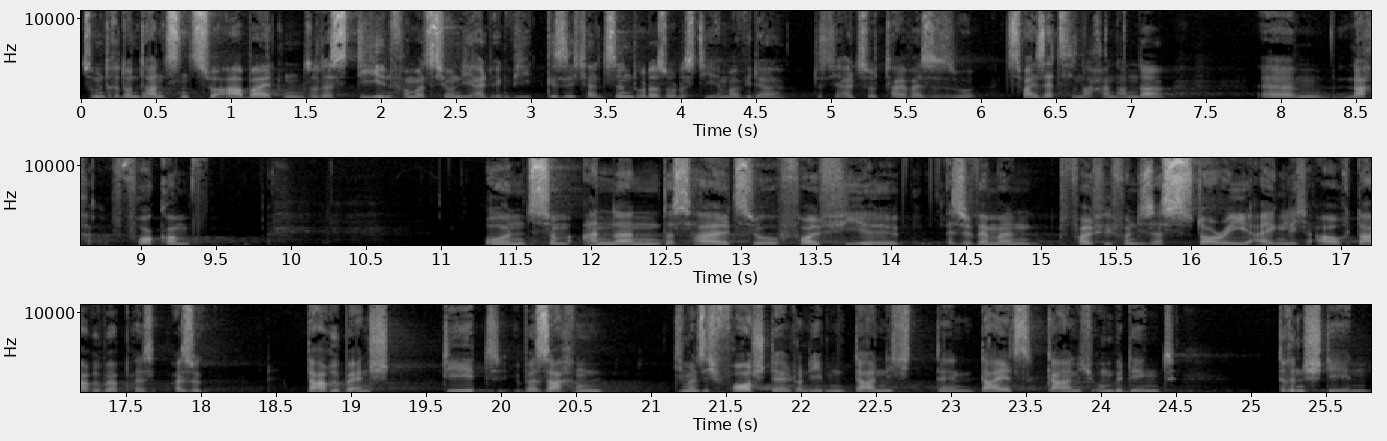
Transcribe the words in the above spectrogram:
so mit Redundanzen zu arbeiten, sodass die Informationen, die halt irgendwie gesichert sind oder so, dass die immer wieder, dass die halt so teilweise so zwei Sätze nacheinander ähm, nach, vorkommen, und zum anderen, dass halt so voll viel, also wenn man voll viel von dieser Story eigentlich auch darüber, also darüber entsteht, über Sachen, die man sich vorstellt und eben da nicht, da jetzt gar nicht unbedingt drinstehen,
